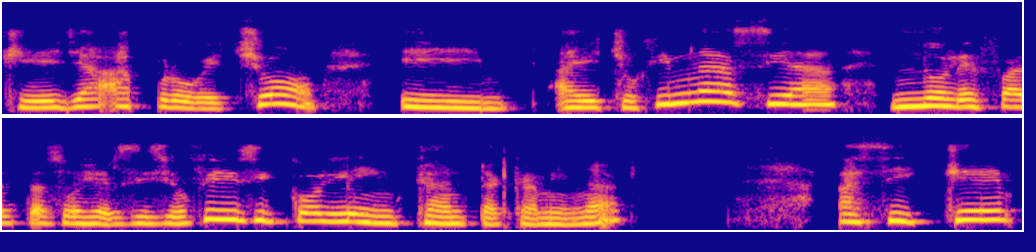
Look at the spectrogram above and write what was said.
que ella aprovechó y ha hecho gimnasia, no le falta su ejercicio físico, le encanta caminar. Así que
